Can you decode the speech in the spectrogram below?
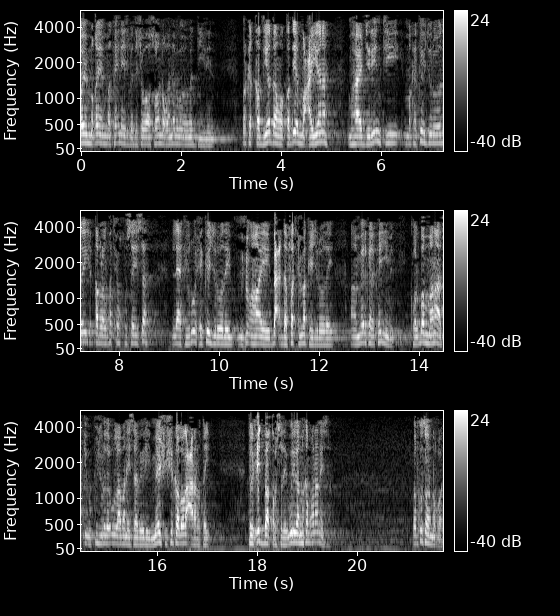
oy maqleen maka inay isbedesho waa soo noqdeen nabiga ooma diidin. Marka qadiyadan waa qadiya mucayana muhaajiriintii maka ka hijrooday qabla alfatxi khusaysa laakiin ruuxii ka hijrooday muxuu ahaayey bacda fatxi maka hijrooday ama meel kale ka yimid kolba manaadkii uu ku hijrooday u laabanaysaa bay leeyiin meeshii shirkaad oga carartay. Tawxiid baa qabsaday. Weligaa ma ka maqnaanaysa waad ku soo noqon.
